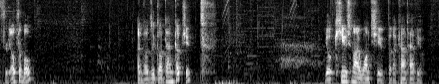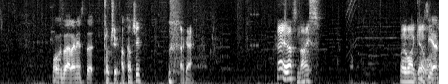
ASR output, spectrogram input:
Free Ultra Ball. Another goddamn Cubchoo. You're cute and I want you, but I can't have you. What was that? I missed it. Cut you. I Oh, you. okay. Hey, that's nice. Where do I get one? Yeah.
